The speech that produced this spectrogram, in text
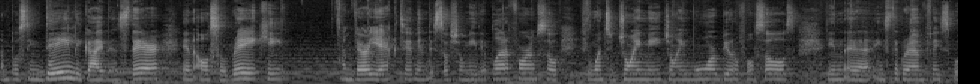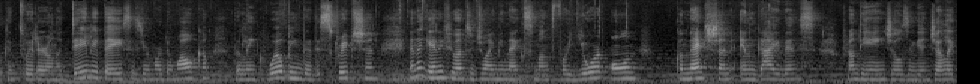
I'm posting daily guidance there and also Reiki. I'm very active in the social media platforms, so if you want to join me, join more beautiful souls in uh, Instagram, Facebook, and Twitter on a daily basis, you're more than welcome. The link will be in the description. And again, if you want to join me next month for your own connection and guidance, from the angels in the angelic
